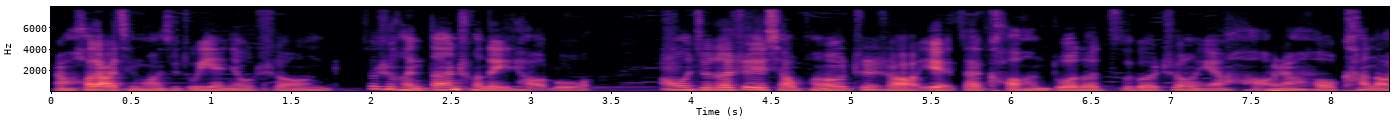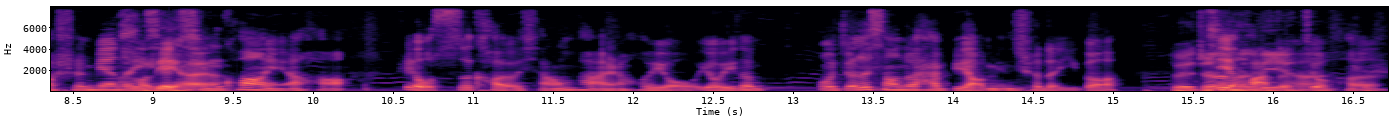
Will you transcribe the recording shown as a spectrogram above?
然后好点情况去读研究生，就是很单纯的一条路。然后我觉得这个小朋友至少也在考很多的资格证也好，嗯然后看到身边的一些情况也好，是有思考、有想法，然后有有一个我觉得相对还比较明确的一个对，真计划的，的很厉害，就很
